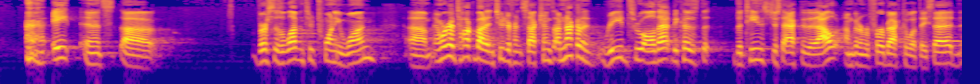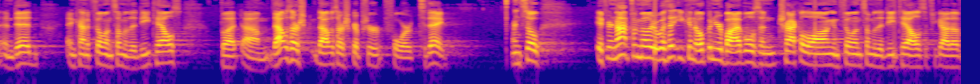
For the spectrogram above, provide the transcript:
8, and it's uh, verses 11 through 21. Um, and we're going to talk about it in two different sections. I'm not going to read through all that because the, the teens just acted it out. I'm going to refer back to what they said and did and kind of fill in some of the details. But um, that, was our, that was our scripture for today. And so if you're not familiar with it, you can open your Bibles and track along and fill in some of the details. If you got a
